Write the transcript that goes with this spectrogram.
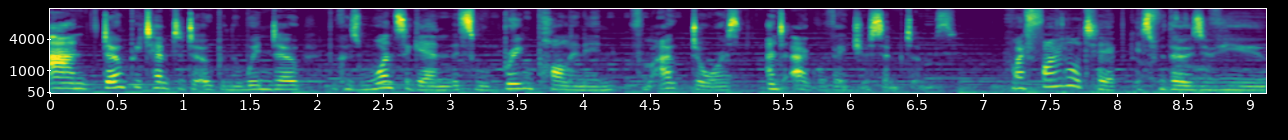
And don't be tempted to open the window because once again this will bring pollen in from outdoors and aggravate your symptoms. My final tip is for those of you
